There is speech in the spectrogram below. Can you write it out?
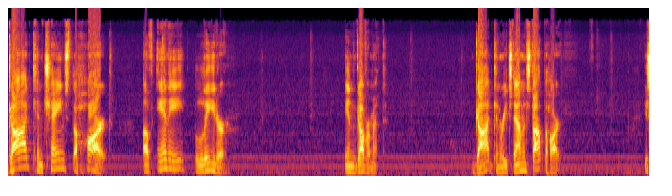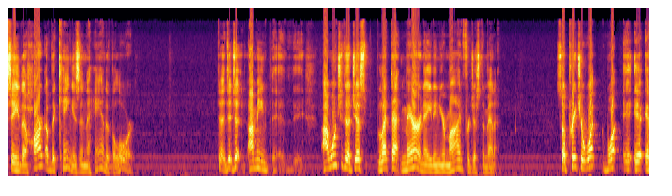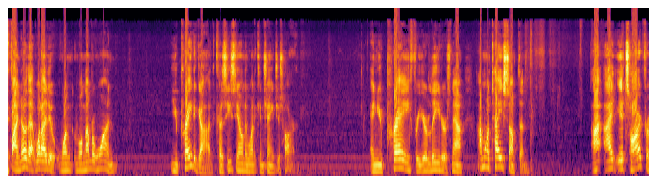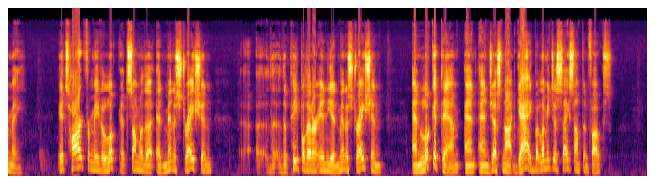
God can change the heart of any leader in government. God can reach down and stop the heart. You see, the heart of the king is in the hand of the Lord. I mean, I want you to just let that marinate in your mind for just a minute. So, preacher, what what if I know that? What I do? One, well, number one, you pray to God because He's the only one that can change His heart, and you pray for your leaders. Now, I'm going to tell you something. I, I it's hard for me. It's hard for me to look at some of the administration, the the people that are in the administration, and look at them and and just not gag. But let me just say something, folks.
